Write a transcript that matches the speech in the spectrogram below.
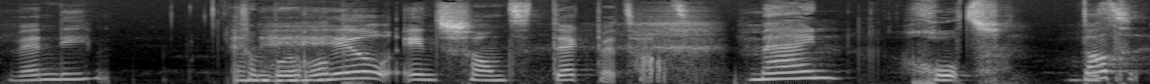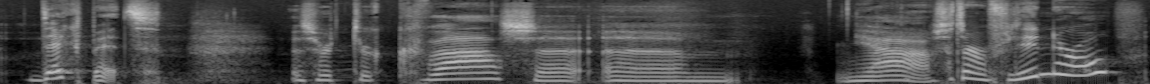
Wendy Van een Borop. heel interessant dekbed had. Mijn god. Dat dekbed. Een soort turquoise... ehm, ja, Zat er een vlinder op?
